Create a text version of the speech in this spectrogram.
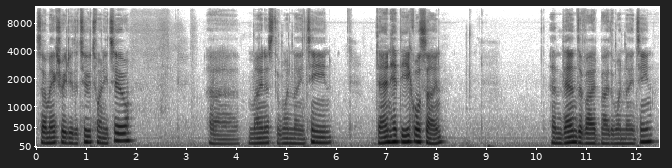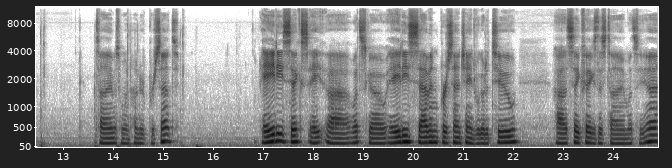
So make sure you do the 222 uh, minus the 119, then hit the equal sign, and then divide by the 119 times 100%. 86, eight, uh, let's go, 87% change. We'll go to two uh, sig figs this time. Let's see, eh,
